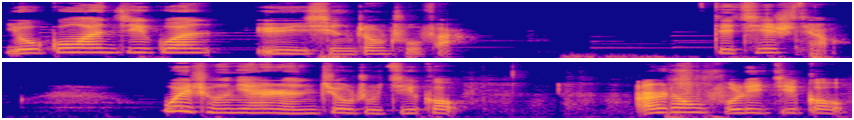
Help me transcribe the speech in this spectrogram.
由公安机关予以行政处罚。第七十条，未成年人救助机构、儿童福利机构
